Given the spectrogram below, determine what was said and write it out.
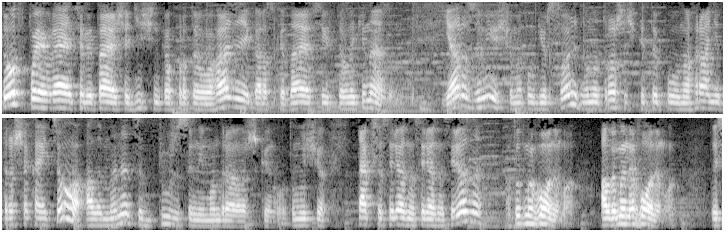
тут появляється літаюча дівчинка в противогазі, яка розкидає всіх телекінезом. Я розумію, що Metal Gear Solid, воно трошечки, типу, на грані трешака і цього, але мене це дуже сильний мандраж кинуло. Тому що так все серйозно, серйозно, серйозно, а тут ми гонимо. Але ми не гонимо. Тобто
